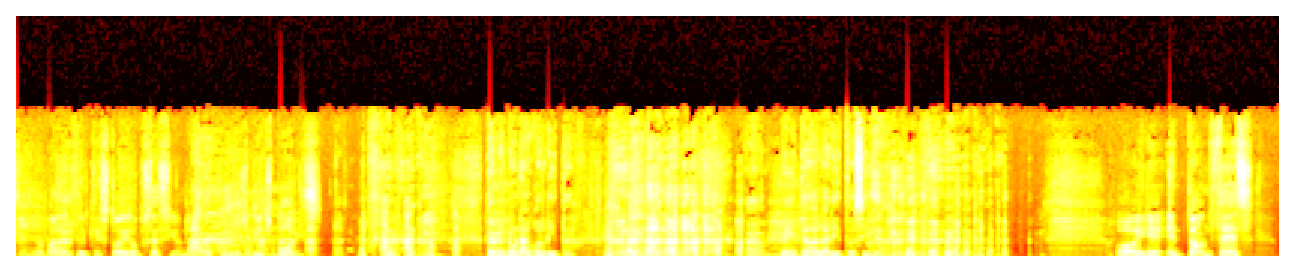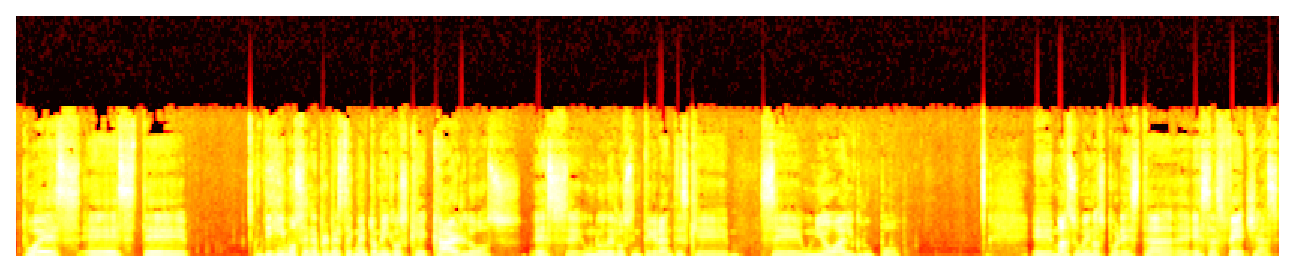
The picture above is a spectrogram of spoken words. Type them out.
señor va a decir que estoy obsesionado con los Beach Boys. Te vendo una gorrita. a 20 dolaritos y ya. Oye, entonces, pues, este Dijimos en el primer segmento, amigos, que Carlos es eh, uno de los integrantes que se unió al grupo eh, más o menos por esta, eh, esas fechas.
